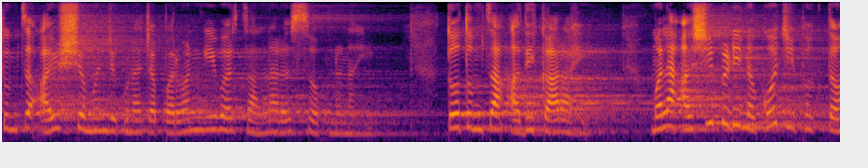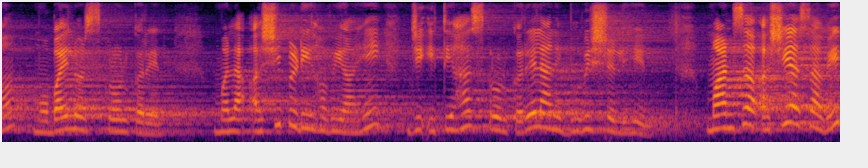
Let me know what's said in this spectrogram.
तुमचं आयुष्य म्हणजे कुणाच्या परवानगीवर चालणारं स्वप्न नाही. तो तुमचा अधिकार आहे. मला अशी पिढी नको जी फक्त मोबाईलवर स्क्रोल करेल. मला अशी पिढी हवी आहे जी इतिहास स्क्रोल करेल आणि भविष्य लिहील. माणसं अशी असावीत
